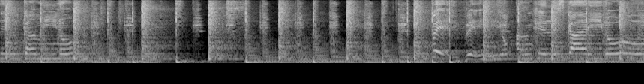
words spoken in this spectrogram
del camino. Ve, veo ángeles caídos.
